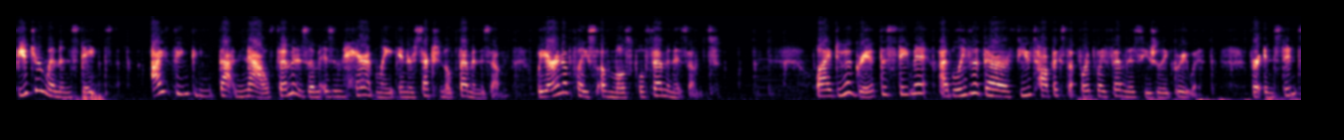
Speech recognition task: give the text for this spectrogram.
Future Women states, I think that now feminism is inherently intersectional feminism. We are in a place of multiple feminisms. While I do agree with this statement, I believe that there are a few topics that fourth wave feminists usually agree with. For instance,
